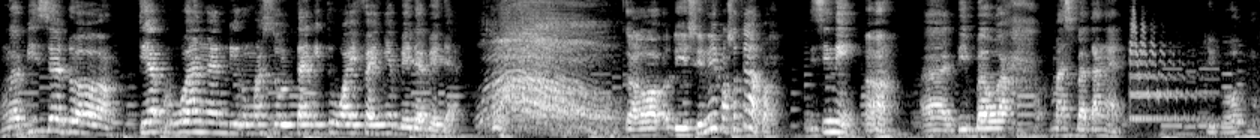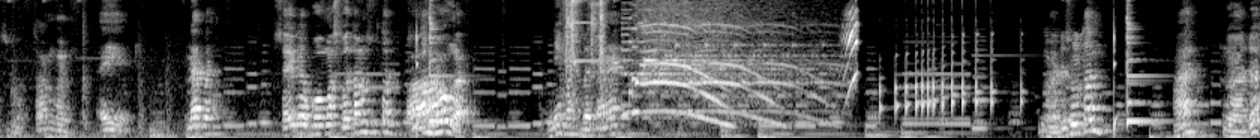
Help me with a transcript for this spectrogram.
nggak bisa dong. Tiap ruangan di rumah Sultan itu wifi-nya beda-beda. Kalau di sini passwordnya apa? Di sini, Ah, eh, di bawah Mas Batangan. di bawah mas batangan. Eh, iya. Kenapa? Saya nggak bawa mas batangan Sultan. Sultan Oh. mau nggak? Ini Mas Batangan. Nggak ada Sultan. Hah? Nggak ada.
